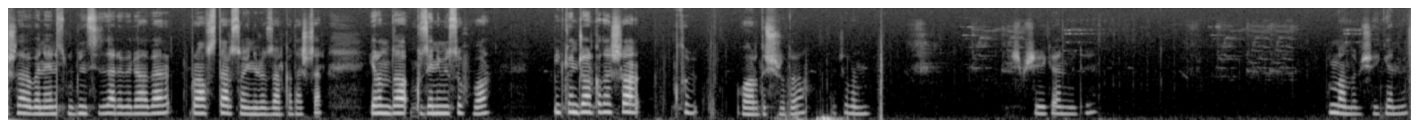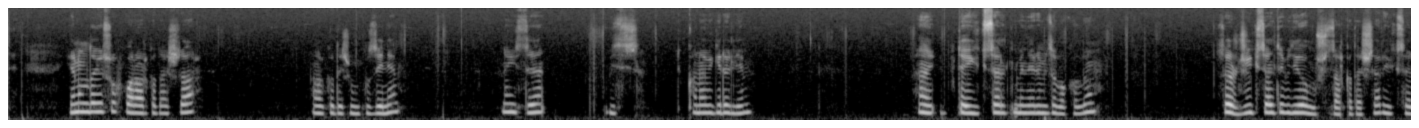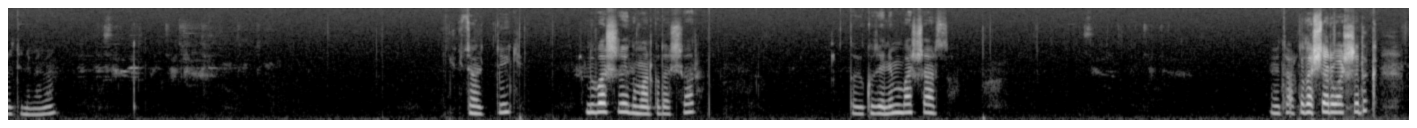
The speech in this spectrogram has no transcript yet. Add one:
Arkadaşlar ben Enes bugün sizlerle beraber Brawl Stars oynuyoruz arkadaşlar. Yanımda kuzenim Yusuf var. İlk önce arkadaşlar kutu vardı şurada. Açalım. Hiçbir şey gelmedi. Bundan da bir şey gelmedi. Yanımda Yusuf var arkadaşlar. Arkadaşım kuzenim. Neyse biz dükkana bir girelim. Ha, bir de yükseltmelerimize bakalım. Surge'ü yükseltebiliyormuşuz arkadaşlar. Yükseltelim hemen. Yükselttik. Şimdi başlayalım arkadaşlar. Tabii kuzenim başlarsa. Evet arkadaşlar başladık.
